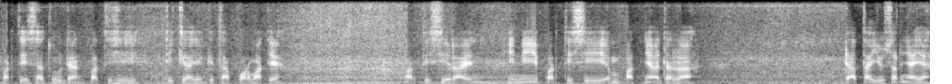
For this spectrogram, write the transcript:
partisi satu dan partisi tiga yang kita format ya. Partisi lain ini partisi empatnya adalah data usernya ya.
